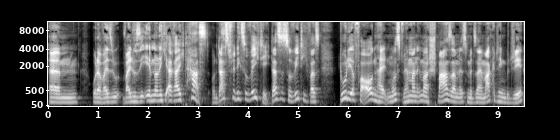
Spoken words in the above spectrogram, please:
ähm, oder weil du, weil du sie eben noch nicht erreicht hast. Und das finde ich so wichtig. Das ist so wichtig, was du dir vor Augen halten musst, wenn man immer sparsam ist mit seinem Marketingbudget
